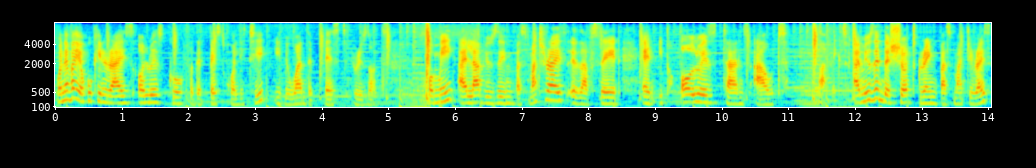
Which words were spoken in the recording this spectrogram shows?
Whenever you're cooking rice, always go for the best quality if you want the best results. For me, I love using basmati rice as I've said and it always turns out perfect. I'm using the short grain basmati rice.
